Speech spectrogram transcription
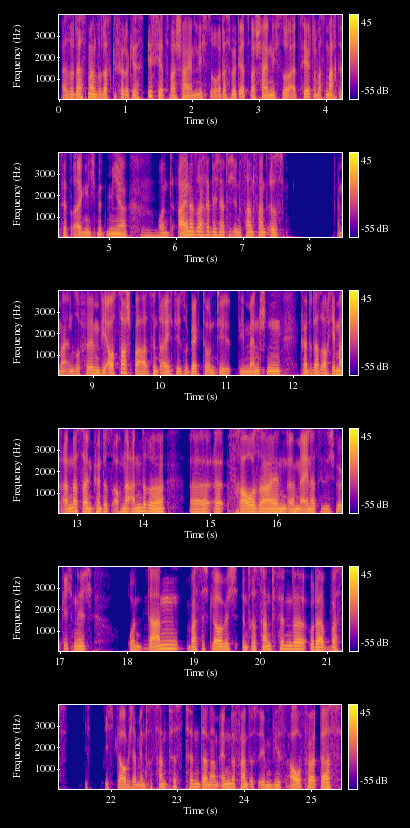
Also, dass man so das Gefühl, okay, das ist jetzt wahrscheinlich so, das wird jetzt wahrscheinlich so erzählt und was macht es jetzt eigentlich mit mir? Mhm. Und eine Sache, die ich natürlich interessant fand, ist, immer in so Filmen, wie austauschbar sind eigentlich die Subjekte und die, die Menschen. Könnte das auch jemand anders sein? Könnte es auch eine andere äh, äh, Frau sein? Ähm, erinnert sie sich wirklich nicht? Und mhm. dann, was ich glaube ich interessant finde oder was ich, glaube ich, am interessantesten dann am Ende fand, ist eben, wie es aufhört, dass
